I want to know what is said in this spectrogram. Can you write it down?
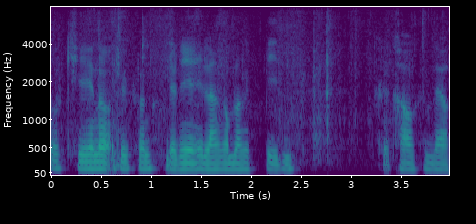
โอเคเนาะทุกคน เดี๋ยวนี้ไอ้ลังกำลังปีนคือเข้าขึ้นแล้ว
